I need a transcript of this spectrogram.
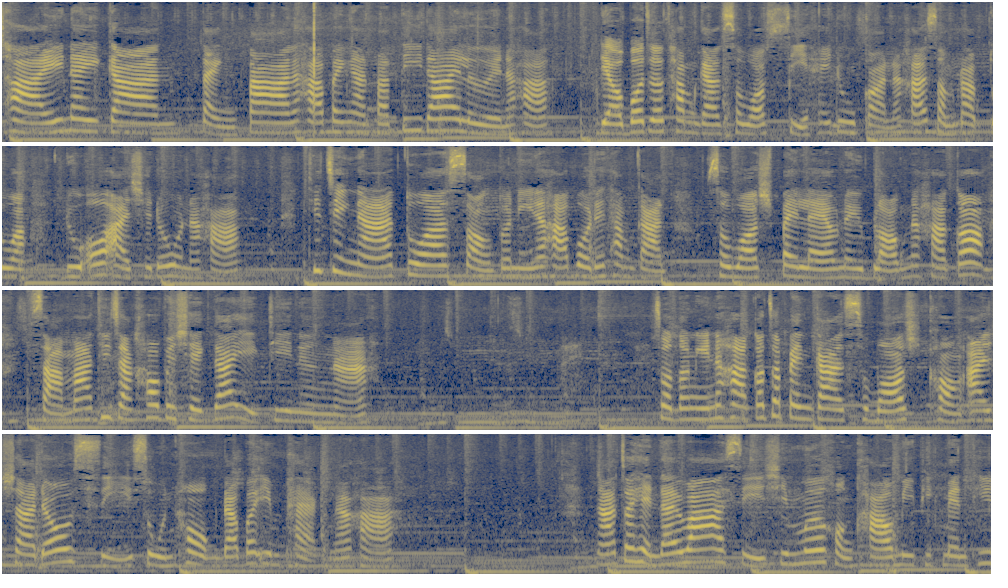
ใช้ในการแต่งตานะคะ ไปงานปาร์ตี้ได้เลยนะคะ เดี๋ยวโบจะทำการสวอชสีให้ดูก่อนนะคะสำหรับตัว Duo Eyeshadow นะคะที่จริงนะตัว 2 ตัวนี้นะคะโบได้ทำการสวอชไปแล้วในบล็อกนะคะ ก็สามารถที่จะเข้าไปเช็คได้อีกทีหนึ่งนะ ส่วนตรงนี้นะคะก็จะเป็นการสวอชของ Eyeshadow สี 06 Double Impact นะคะนะจะเห็นได้ว่าสีชิมเมอร์ของเขามีพิกเมนต์ที่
